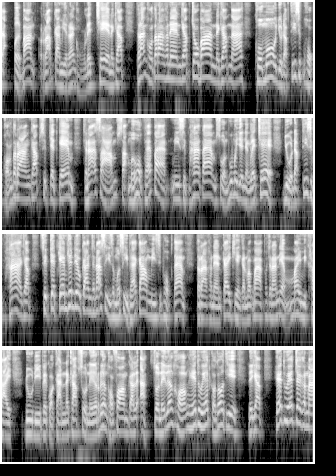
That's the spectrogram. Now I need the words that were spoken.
จะเปิดบ้านรับการมีทางด้านของเลตเช่นะครับทางด้านของตารางคะแนนครับเจ้าบ้านนะครับนะโคโมอยู่ดับที่ 16 ของตารางครับ17 เกม ชนะ3เสมอ6แพ้8มี 15 แต้ม ส่วนผู้มาเยือนอย่างเลตเช่อยู่ดับที่ 15ครับ17 เกมเช่นเดียวกันชนะ4เสมอ4แพ้9มี 16 แต้ม ตารางคะแนนใกล้เคียงกันมากๆ เพราะฉะนั้นเนี่ยไม่มีใครดูดีไปกว่ากันนะครับส่วนในเรื่องของฟอร์มกันอะส่วนในเรื่องของเฮดทูเฮดขอโทษทีนะครับเฮดทูเฮเจอกันมา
